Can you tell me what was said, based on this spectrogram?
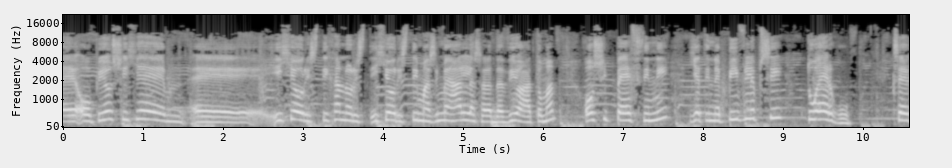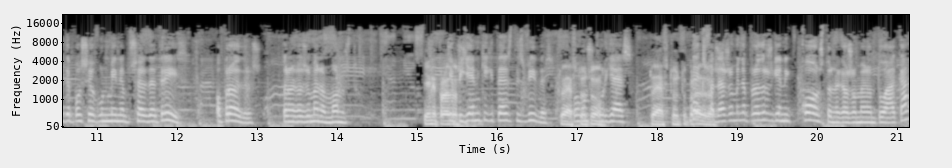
Ε, ο οποίος είχε, ε, είχε, οριστεί, είχαν οριστεί, είχε οριστεί μαζί με άλλα 42 άτομα ως υπεύθυνοι για την επίβλεψη του έργου. Ξέρετε πόσοι έχουν μείνει από τους 43? Ο πρόεδρος των εργαζομένων μόνος του. Είναι Και πρόεδρος; πηγαίνει και κοιτάζει τις βίδες. του εαυτού του; Του εαυτού του Εντάξει, πρόεδρος; φαντάζομαι είναι πρόεδρος γενικό των εργαζομένων του ΑΚΑ.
